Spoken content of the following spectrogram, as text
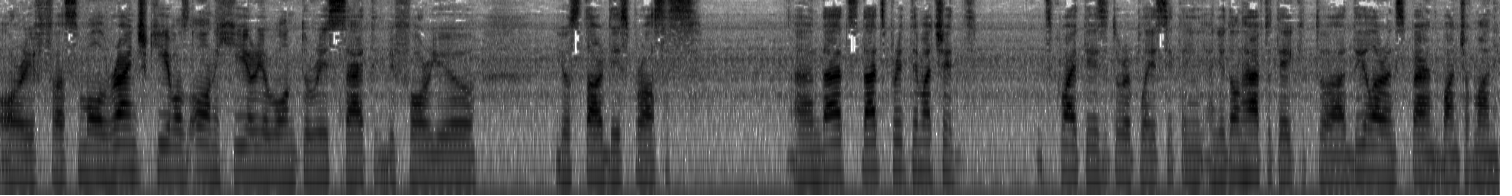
or if a small wrench key was on here you want to reset it before you you start this process. And that's that's pretty much it. It's quite easy to replace it and, and you don't have to take it to a dealer and spend a bunch of money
